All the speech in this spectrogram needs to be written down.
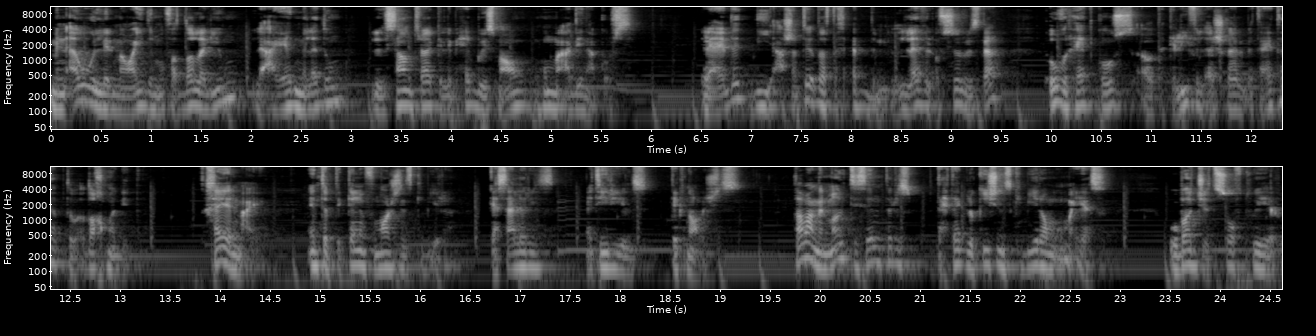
من أول للمواعيد المفضلة ليهم لأعياد ميلادهم لل soundtrack اللي بيحبوا يسمعوه وهم قاعدين على الكرسي. العيادات دي عشان تقدر تقدم ال level of service ده ال overhead cost أو تكاليف الأشغال بتاعتها بتبقى ضخمة جدا. تخيل معايا أنت بتتكلم في margins كبيرة ك salaries materials technologies طبعا ال multi centers بتحتاج locations كبيرة ومميزة و budget software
